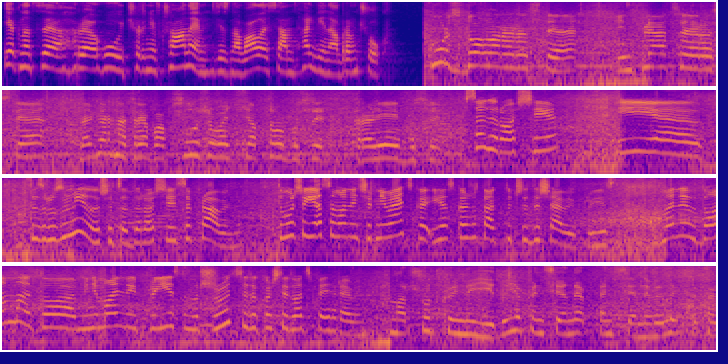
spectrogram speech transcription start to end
Як на це реагують чернівчани, дізнавалася Альвіна Абрамчук. Курс долара росте, інфляція росте. Навірно, треба обслужувати автобуси, тролейбуси. все дорожчає, і е, це зрозуміло, що це дорожче, і це правильно. Тому що я сама не чернівецька, і я скажу так, тут ще дешевий проїзд. У мене вдома то мінімальний проїзд у маршрутці то коштує 25 гривень. Маршруткою не їду. Я пенсіонер, пенсія невелика, так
